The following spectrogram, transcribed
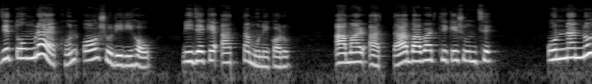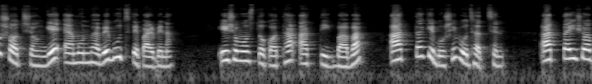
যে তোমরা এখন অশরীরী হও, নিজেকে আত্মা মনে করো। আমার আত্মা বাবার থেকে শুনছে। অন্যান্য সৎসঙ্গে এমনভাবে বুঝতে পারবে না। এ সমস্ত কথা আত্মিক বাবা আত্মাকে বসে বোঝাচ্ছেন। আত্মাই সব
